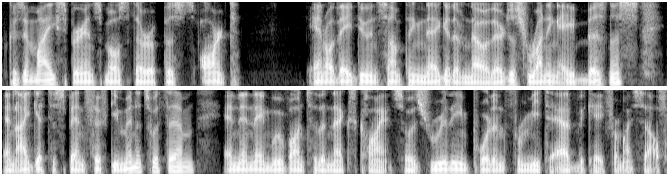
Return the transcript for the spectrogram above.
Because in my experience, most therapists aren't and are they doing something negative? No, they're just running a business and I get to spend 50 minutes with them and then they move on to the next client. So it's really important for me to advocate for myself.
